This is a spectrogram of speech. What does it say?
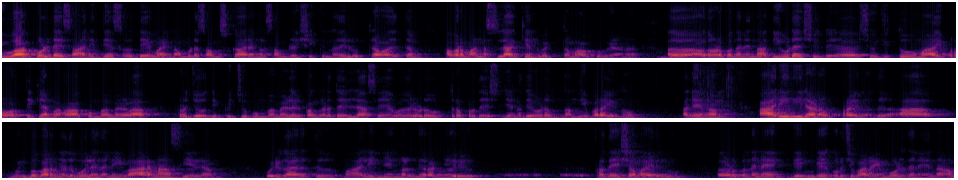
യുവാക്കളുടെ സാന്നിധ്യം ശ്രദ്ധേയമായി. നമ്മുടെ സംസ്കാരങ്ങൾ സംരക്ഷിക്കുന്നതിൽ ഉത്തരവാദിത്തം അവർ മനസ്സിലാക്കിയെന്ന് വ്യക്തമാക്കുകയാണ്. അത് അതോടൊപ്പം തന്നെ നദിയുടെ ശുചിത്വവുമായി പ്രവർത്തിക്കാൻ മഹാകുംഭമേള പ്രചോദിപ്പിച്ചു. കുംഭമേളയിൽ പങ്കെടുത്ത എല്ലാ സേവകരോടും ഉത്തർപ്രദേശ് ജനതയോടും നന്ദി പറയുന്നു. അദ്ദേഹം ആ രീതിയിലാണ് പറയുന്നത്. ആ മുൻപ് പറഞ്ഞതുപോലെ തന്നെ ഈ വാരണാസി എല്ലാം ഒരു കാലത്ത് മാലിന്യങ്ങൾ നിറഞ്ഞൊരു പ്രദേശമായിരുന്നു. അതോടൊപ്പം തന്നെ ഗംഗയെക്കുറിച്ച് പറയുമ്പോൾ തന്നെ നാം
